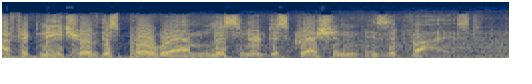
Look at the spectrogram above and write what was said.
graphic nature of this program, listener discretion is advised.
